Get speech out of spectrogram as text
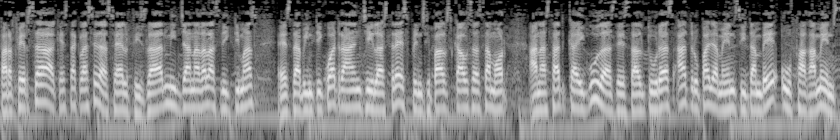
per fer-se aquesta classe de selfies. L'edat mitjana de les víctimes és de 24 anys i les tres principals causes de mort han estat caigudes des d'altures, atropellaments i també ofegaments.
